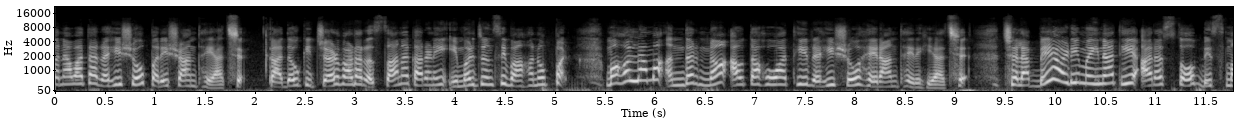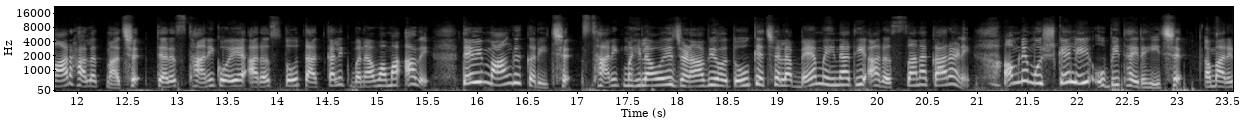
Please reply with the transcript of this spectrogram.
બનાવાતા રહીશો પરેશાન થયા છે. કાદવ કીચડવાળા રસ્તાના કારણે ઇમરજન્સી વાહનો પણ મહોલ્લામાં અંદર ન આવતા હોવાથી રહીશો હેરાન થઈ રહ્યા છે. છેલ્લા બે અઢી મહિનાથી આ રસ્તો બિસ્માર હાલતમાં છે. ત્યારે સ્થાનિકોએ આ રસ્તો તાત્કાલિક બનાવવામાં આવે તેવી માંગ કરી છે. સ્થાનિક મહિલાઓએ જણાવ્યું હતું કે છેલ્લા બે મહિનાથી આ રસ્તાના કારણે અમને મુશ્કેલી ઊભી થઈ રહી છે. અમારે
